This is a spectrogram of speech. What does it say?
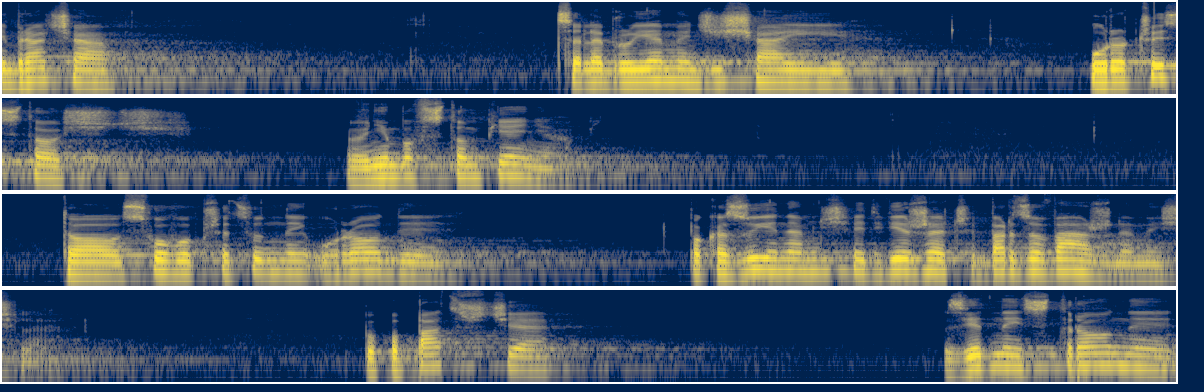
i bracia, celebrujemy dzisiaj uroczystość w niebo wstąpienia. To słowo przecudnej urody pokazuje nam dzisiaj dwie rzeczy, bardzo ważne, myślę. Bo popatrzcie, z jednej strony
